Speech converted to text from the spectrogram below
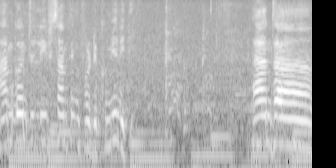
I'm going to leave something for the community. And uh,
